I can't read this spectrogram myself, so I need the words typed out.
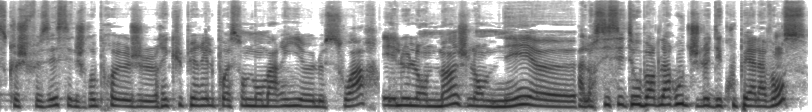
Ce que je faisais, c'est que je, je, récupérais le poisson de mon mari euh, le soir et le lendemain, je l'emmenais. Euh, alors si c'était au bord de la route, je le découpais à l'avance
